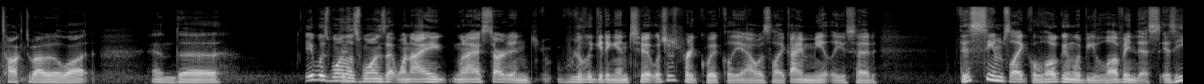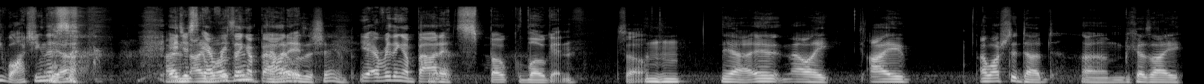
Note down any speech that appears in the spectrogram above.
talked about it a lot, and uh, it was one of those ones that when I when I started in really getting into it, which was pretty quickly, I was like, I immediately said, "This seems like Logan would be loving this. Is he watching this?" Yeah. it And just I everything about it was a shame. Yeah, everything about it spoke Logan. So Yeah, it, like I, I watched it dubbed um, because I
